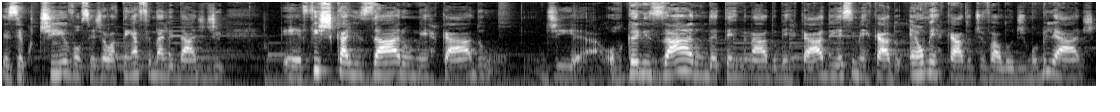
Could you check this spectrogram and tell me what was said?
executiva, ou seja, ela tem a finalidade de é, fiscalizar o mercado, de eh, organizar um determinado mercado, e esse mercado é o mercado de valores imobiliários.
